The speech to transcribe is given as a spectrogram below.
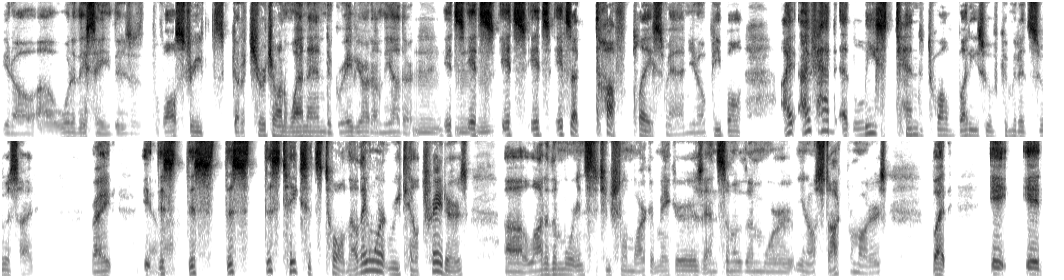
You know, uh, what do they say? There's Wall Street's got a church on one end, a graveyard on the other. Mm, It's mhm. it's it's it's it's a tough place, man. You know, people. I I've had at least ten to twelve buddies who have committed suicide. Right. It, Yeah, this this this this takes its toll. Now they weren't retail traders. Uh, a lot of them were institutional market makers, and some of them were you know stock promoters but it it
